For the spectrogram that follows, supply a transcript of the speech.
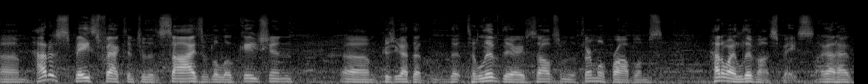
um, how does space factor into the size of the location? Because you got the, the, to live there, you solve some of the thermal problems. How do I live on space? I got to have,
